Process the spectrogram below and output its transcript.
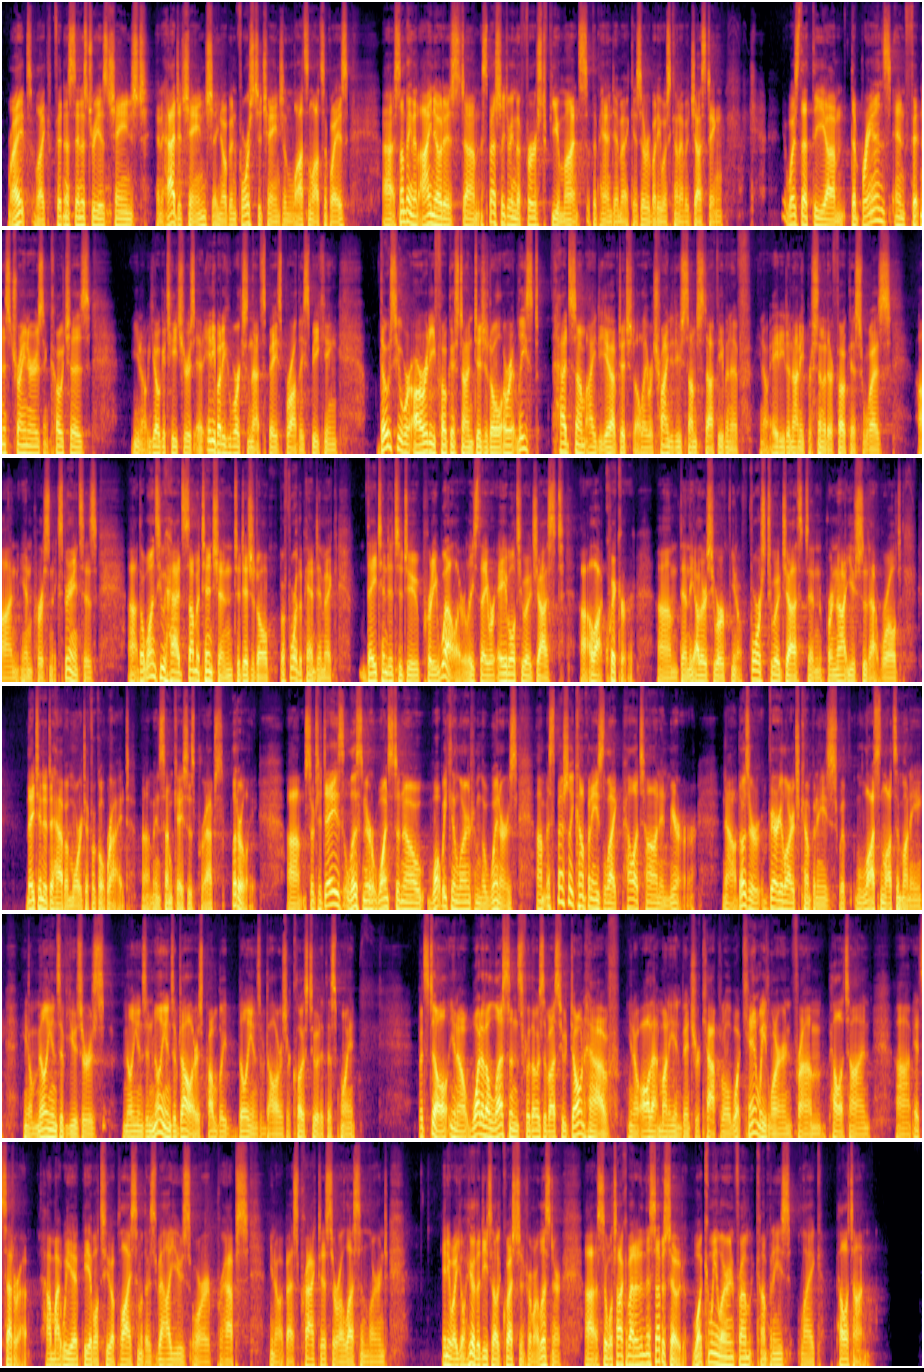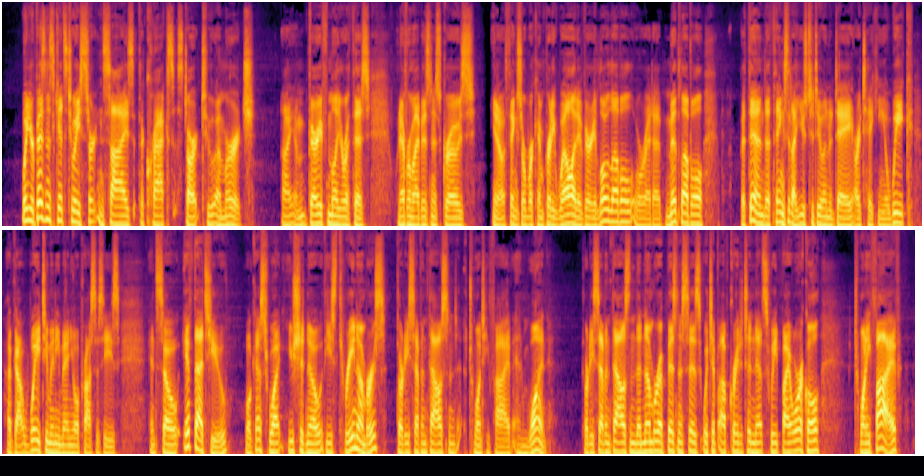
right? Like fitness industry has changed and had to change, you know, been forced to change in lots and lots of ways. Uh, something that I noticed, um, especially during the first few months of the pandemic, as everybody was kind of adjusting, was that the um, the brands and fitness trainers and coaches you know, yoga teachers, anybody who works in that space, broadly speaking, those who were already focused on digital or at least had some idea of digital, they were trying to do some stuff, even if, you know, 80 to 90% of their focus was on in person experiences. Uh, the ones who had some attention to digital before the pandemic, they tended to do pretty well, or at least they were able to adjust uh, a lot quicker um, than the others who were, you know, forced to adjust and were not used to that world. They tended to have a more difficult ride, um, in some cases, perhaps literally. Um, so today's listener wants to know what we can learn from the winners, um, especially companies like Peloton and Mirror. Now, those are very large companies with lots and lots of money, you know, millions of users, millions and millions of dollars, probably billions of dollars or close to it at this point. But still, you know, what are the lessons for those of us who don't have, you know, all that money in venture capital? What can we learn from Peloton, uh, et cetera? How might we be able to apply some of those values or perhaps, you know, a best practice or a lesson learned Anyway, you'll hear the detailed question from our listener. Uh, so we'll talk about it in this episode. What can we learn from companies like Peloton? When your business gets to a certain size, the cracks start to emerge. I am very familiar with this. Whenever my business grows, you know, things are working pretty well at a very low level or at a mid level. But then the things that I used to do in a day are taking a week. I've got way too many manual processes. And so if that's you, well, guess what? You should know these three numbers 37,000, 25, and 1. 37,000, the number of businesses which have upgraded to NetSuite by Oracle. 25,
